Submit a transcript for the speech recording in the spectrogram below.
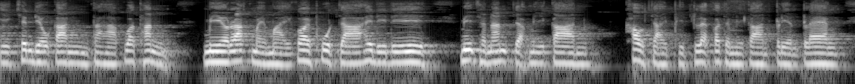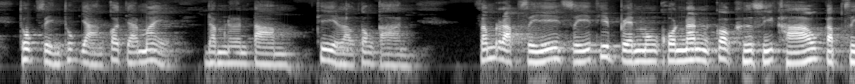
อีกเช่นเดียวกัน ถ้าหากว่าท่านมีรักใหม่ๆ ก็ให้พูดจาให้ดีๆ มิฉะนั้นจะมีการเข้าใจผิดและก็จะมีการเปลี่ยนแปลง ทุกสิ่งทุกอย่างก็จะไม่ดำเนินตามที่เราต้องการ สำหรับสีสีที่เป็นมงคลนั่นก็คือสีขาวกับสี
